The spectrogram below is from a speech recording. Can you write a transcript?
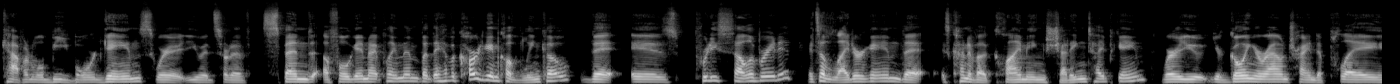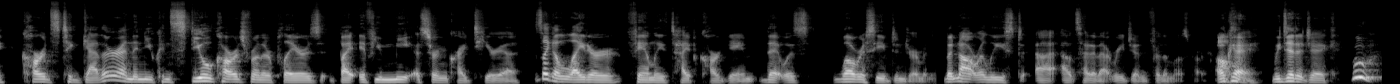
capital B board games where you would sort of spend a full game night playing them, but they have a card game called Linko that is pretty celebrated. It's a lighter game that is kind of a climbing shedding type game where you you're going around trying to play cards together and then you can steal cards from other players by if you meet a certain criteria. It's like a lighter family type card game that was well received in Germany, but not released uh, outside of that region for the most part. Okay, we did it, Jake. Whew.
